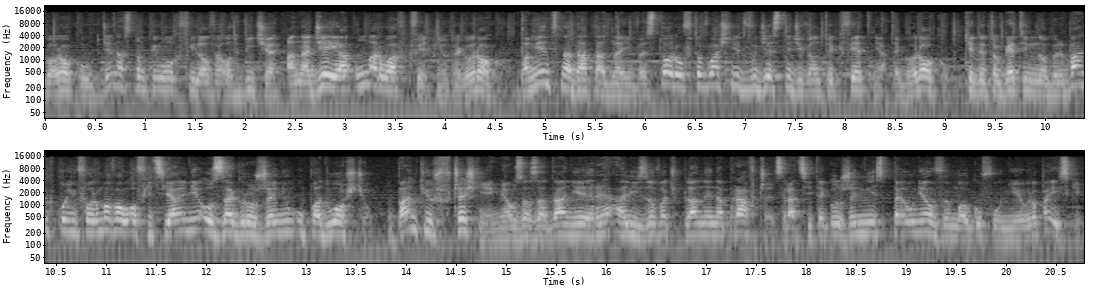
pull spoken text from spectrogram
roku, gdzie nastąpiło chwilowe odbicie, a nadzieja umarła w kwietniu tego roku. Pamiętna data dla inwestorów to właśnie 29 kwietnia tego roku, kiedy to Getin Noble Bank poinformował oficjalnie o zagrożeniu upadłością. Bank już wcześniej miał za zadanie realizować plany naprawcze z racji tego, że nie spełniał wymogów Unii Europejskiej.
